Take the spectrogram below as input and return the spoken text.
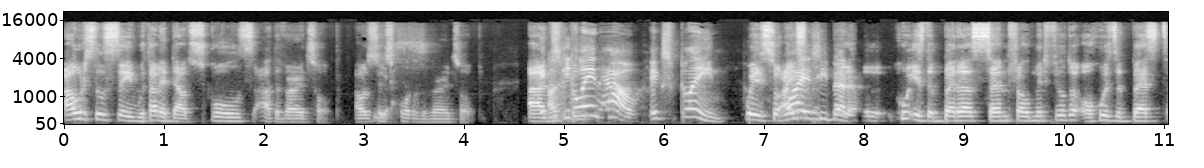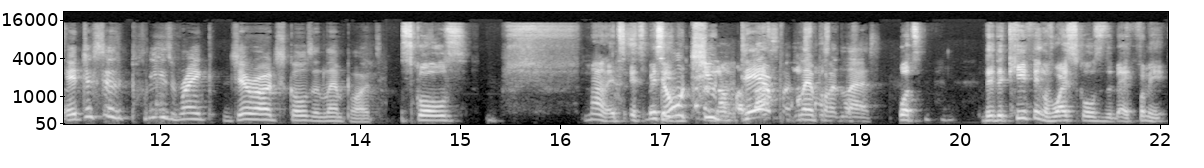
I would still say, without a doubt, Scholes at the very top. I would say Yes. Scholes at the very top. And explain how. Explain. wait, so why I is he better? Who is the better central midfielder, or who is the best It just says please rank Gerrard, Scholes, and Lampard. Scholes? Man, it's it's basically Don't you Lampard dare last- put last- Lampard last. But the, the key thing of why Scholes is the best for me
